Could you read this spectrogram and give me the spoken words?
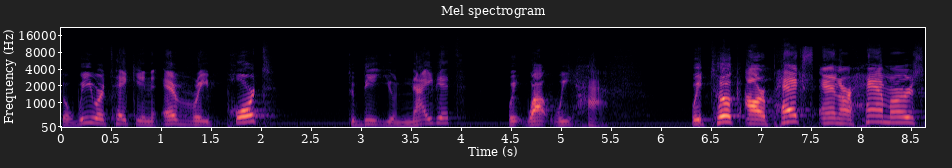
So we were taking every port to be united with what we have. We took our pecks and our hammers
